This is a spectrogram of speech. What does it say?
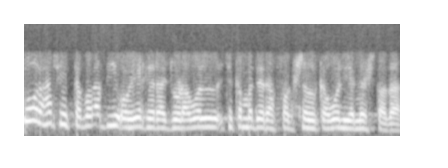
ټول هر شي تباہ دي او یې غیر جوړول چې کوم د رفنکشنل کول یې نشته دا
